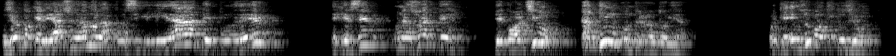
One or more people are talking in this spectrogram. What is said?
es cierto? Que le da al ciudadano la posibilidad de poder ejercer una suerte de coacción, también contra la autoridad. Porque en su constitución,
